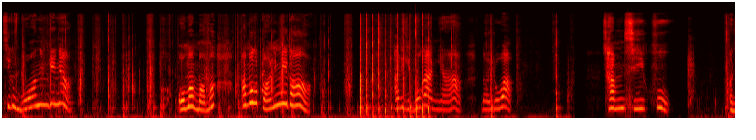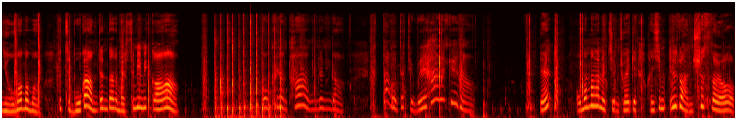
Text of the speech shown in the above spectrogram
지금 뭐 하는 게냐? 어마마마? 아무것도 아닙니다. 아니 이게 뭐가 아니야? 너 이리 와. 잠시 후. 아니 어마마마 대체 뭐가 안 된다는 말씀입니까? 어 그냥 다 안 된다. 그따가 대체 왜 하는 게냐? 네? 어마마마는 지금 저에게 관심 1도 안 주셨어요.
